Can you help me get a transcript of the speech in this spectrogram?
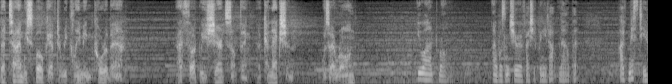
That time we spoke after reclaiming Korriban. I thought we shared something, a connection. Was I wrong? You aren't wrong. I wasn't sure if I should bring it up now, but I've missed you.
